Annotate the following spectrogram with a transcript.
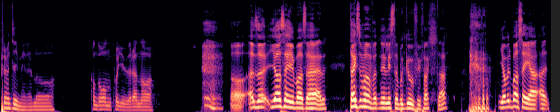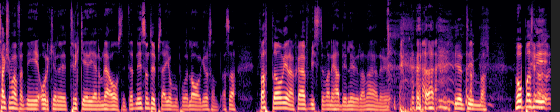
preventivmedel och Kondom på djuren och Ja, alltså jag säger bara så här. Tack så mycket för att ni lyssnar på Goofy fakta. Jag vill bara säga, eh, tack så mycket för att ni orkade trycka er igenom det här avsnittet, ni som typ så jobbar på lager och sånt. Alltså, fatta om eran chef visste vad ni hade i lurarna här nu. I en timma Hoppas ni,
